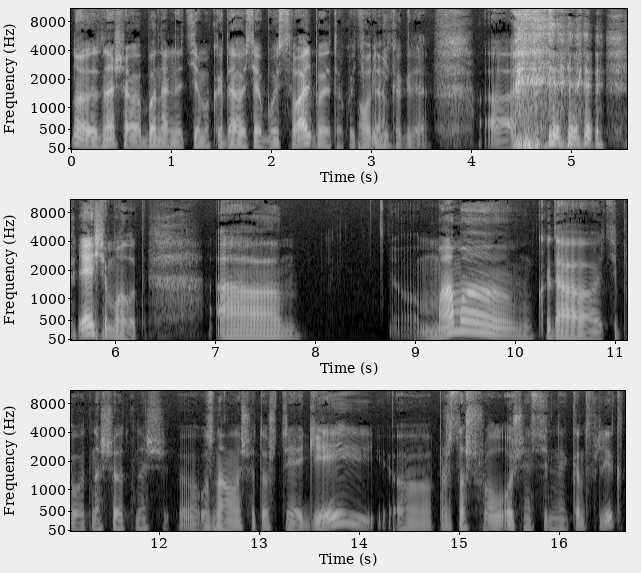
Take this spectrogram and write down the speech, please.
Ну, знаешь, а, банальная тема, когда у тебя будет свадьба, я такой, О, типа, да. никогда. А, Я еще молод. А, Мама, когда, типа, вот насчет, узнала насчет того, что я гей, э, произошел очень сильный конфликт,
